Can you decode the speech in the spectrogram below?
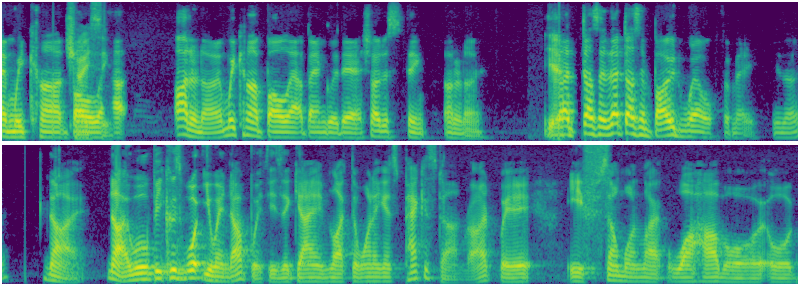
and we can't Chasing. bowl out. I don't know, and we can't bowl out Bangladesh. I just think I don't know. Yeah. That doesn't that doesn't bode well for me. You know. No, no. Well, because what you end up with is a game like the one against Pakistan, right? Where if someone like Wahab or or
